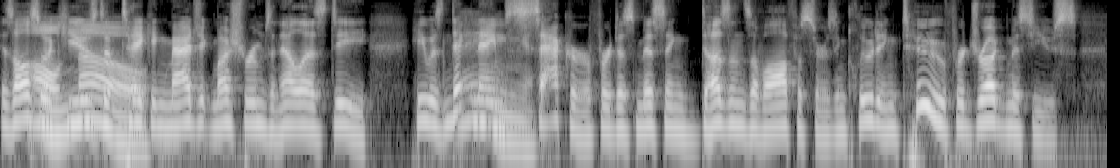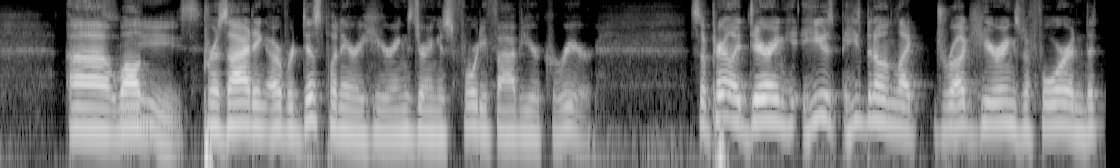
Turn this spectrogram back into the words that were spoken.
is also Oh, accused no. of taking magic mushrooms and LSD. He was nicknamed Dang. Sacker for dismissing dozens of officers, including two for drug misuse, uh, while presiding over disciplinary hearings during his 45 year career. So apparently, during he was he's been on like drug hearings before and the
